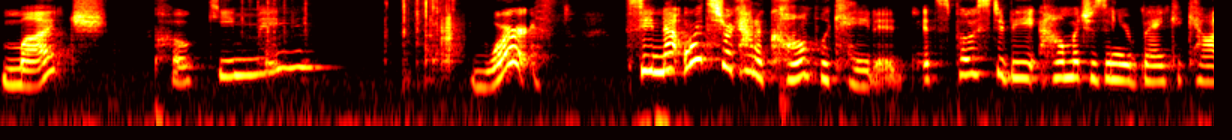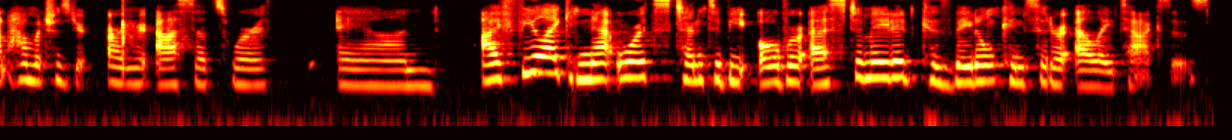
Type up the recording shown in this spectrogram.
much Pokimane worth? See, net worths are kind of complicated. It's supposed to be how much is in your bank account, how much your, are your assets worth, and I feel like net worths tend to be overestimated because they don't consider LA taxes.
